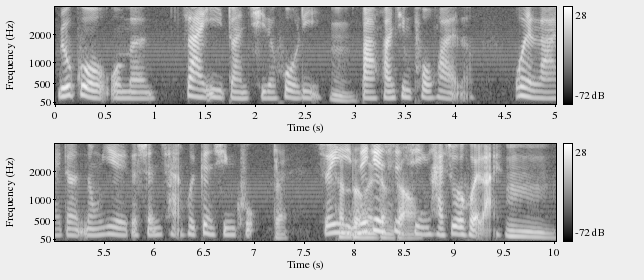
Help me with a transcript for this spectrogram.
如果我们在意短期的获利，嗯，把环境破坏了，未来的农业的生产会更辛苦，对，所以那件事情还是会回来，嗯，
